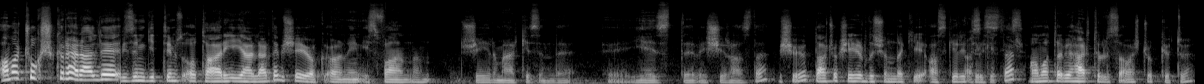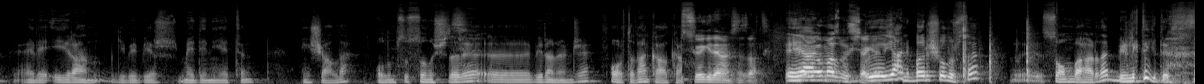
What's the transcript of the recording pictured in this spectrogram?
Ama çok şükür herhalde bizim gittiğimiz o tarihi yerlerde bir şey yok. Örneğin İsfahan'ın şehir merkezinde, e, Yezd'de ve Şiraz'da bir şey yok. Daha çok şehir dışındaki askeri Askeri tesisler. tesis. Ama tabii her türlü savaş çok kötü. Hele İran gibi bir medeniyetin inşallah olumsuz sonuçları e, bir an önce ortadan kalkar. Bir süre gidemezsiniz artık. Eğer Öyle olmaz bu işler. e, yani barış olursa e, sonbaharda birlikte gideriz.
